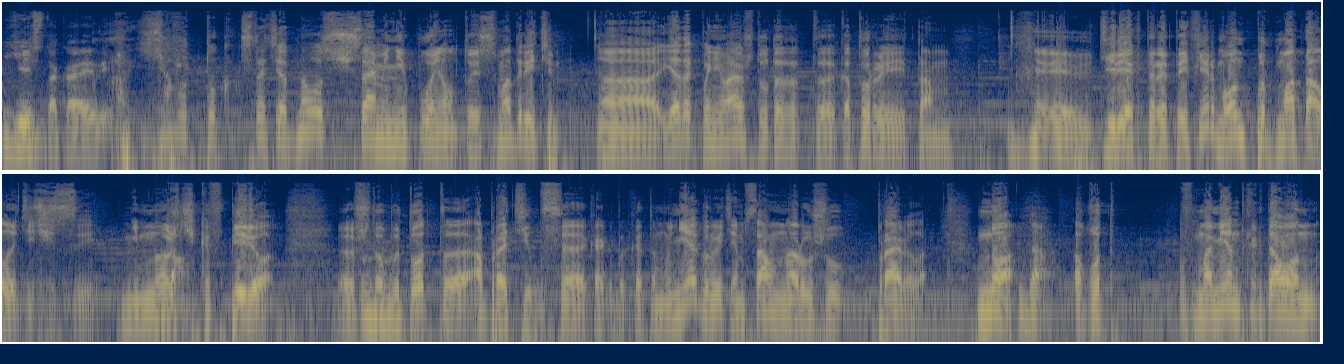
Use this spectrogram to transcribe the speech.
Есть такая вещь. А я вот только, кстати, одного с часами не понял. То есть, смотрите, э, я так понимаю, что вот этот, э, который там директор этой фирмы, он подмотал эти часы немножечко да. вперед, э, чтобы угу. тот обратился как бы к этому негру и тем самым нарушил правила. Но да. вот в момент, когда он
